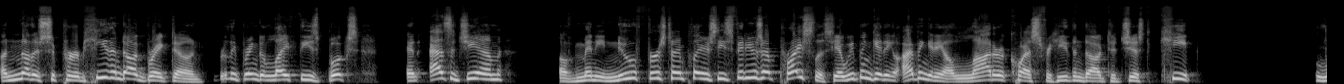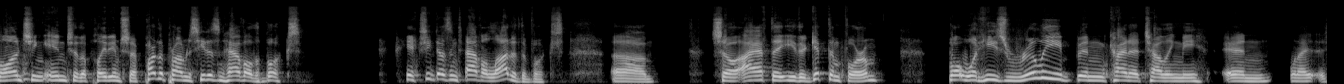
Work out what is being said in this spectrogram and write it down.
another superb heathen dog breakdown. Really bring to life these books. And as a GM of many new first-time players, these videos are priceless. Yeah, we've been getting I've been getting a lot of requests for Heathen Dog to just keep launching into the Palladium stuff. Part of the problem is he doesn't have all the books. He actually doesn't have a lot of the books. Um, so I have to either get them for him. But what he's really been kind of telling me, and when I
